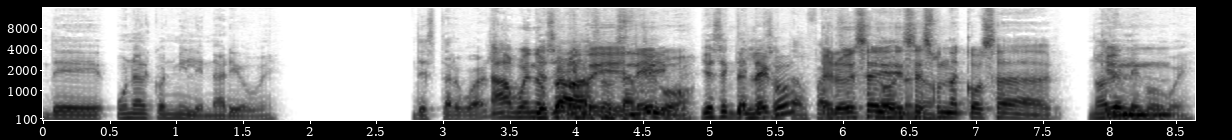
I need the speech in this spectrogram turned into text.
de un halcón milenario, güey. De Star Wars. Ah, bueno, Yo pero no de Lego. Yo sé que ¿De no son Lego? tan fans. Pero esa, No, no, esa es una cosa. No que de Lego, güey.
